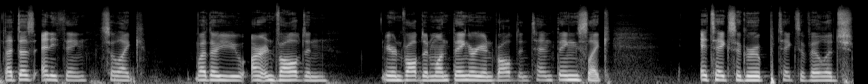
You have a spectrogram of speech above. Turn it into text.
that does anything. So like whether you aren't involved in you're involved in one thing or you're involved in ten things, like it takes a group, it takes a village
